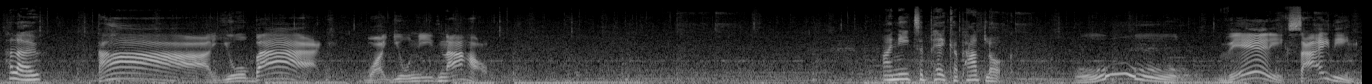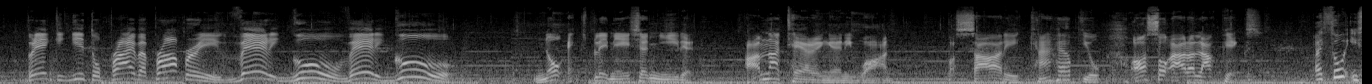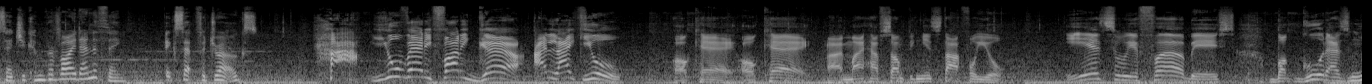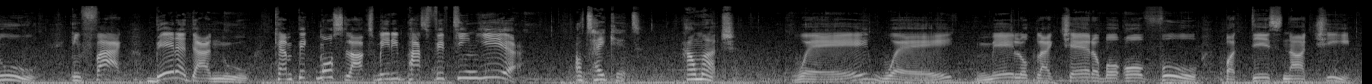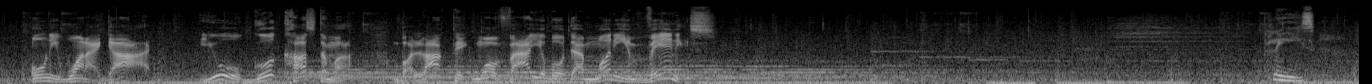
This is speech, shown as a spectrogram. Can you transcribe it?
Hello. Ah, you're back. What you need now? I need to pick a padlock. Ooh, very exciting. Breaking into private property. Very good, very good. No explanation needed. I'm not tearing anyone. But sorry, can't help you. Also out of lockpicks. I thought you said you can provide anything, except for drugs. Ha! You very funny girl. I like you. Okay, okay. I might have something in stock for you. It's refurbished, but good as new. In fact, better than new. Can pick most locks made in past 15 year. I'll take it. How much? Wait, wait. May look like charitable old fool, but this not cheap. Only one I got. You good customer, but lockpick more valuable than money in Venice. Please,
